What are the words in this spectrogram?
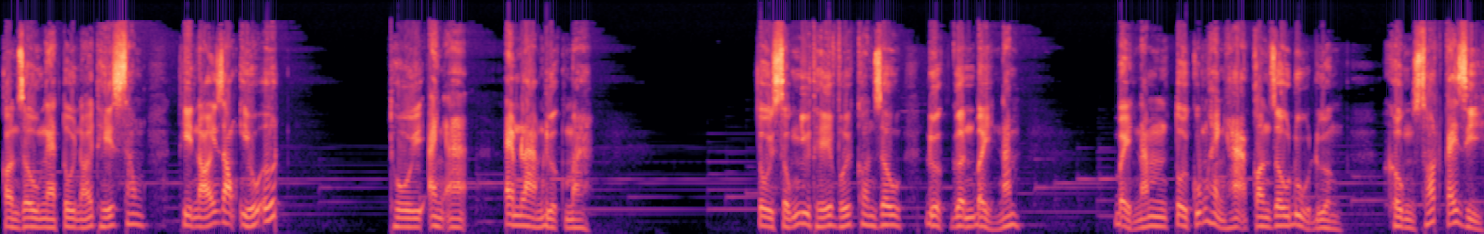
Còn dâu nghe tôi nói thế xong thì nói giọng yếu ớt. Thôi anh ạ, à, em làm được mà. Tôi sống như thế với con dâu được gần 7 năm. 7 năm tôi cũng hành hạ con dâu đủ đường, không sót cái gì.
